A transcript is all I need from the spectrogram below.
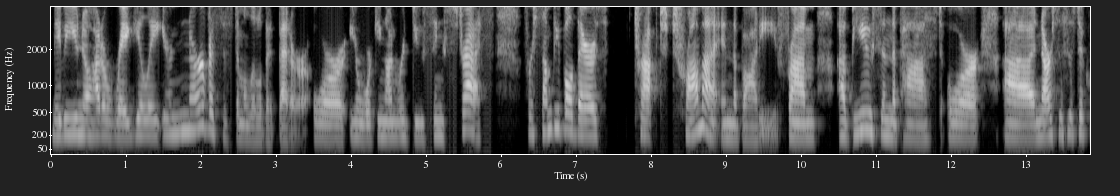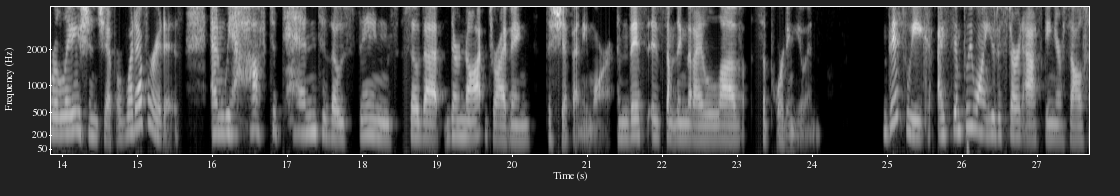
Maybe you know how to regulate your nervous system a little bit better, or you're working on reducing stress. For some people, there's trapped trauma in the body from abuse in the past or a narcissistic relationship or whatever it is. And we have to tend to those things so that they're not driving the ship anymore. And this is something that I love supporting you in. This week, I simply want you to start asking yourself,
